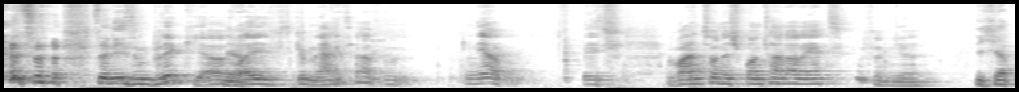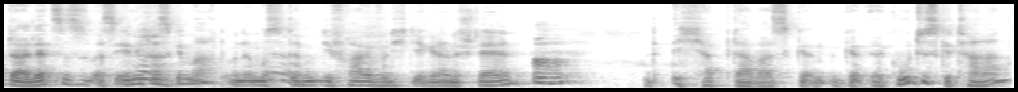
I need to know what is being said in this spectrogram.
so, so diesen Blick, ja, Ja. weil ich gemerkt habe, ja, ich war so eine spontane Reaktion von mir. Ich habe da letztens was Ähnliches gemacht und dann muss dann die Frage würde ich dir gerne stellen. Ich habe da was ge ge Gutes getan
